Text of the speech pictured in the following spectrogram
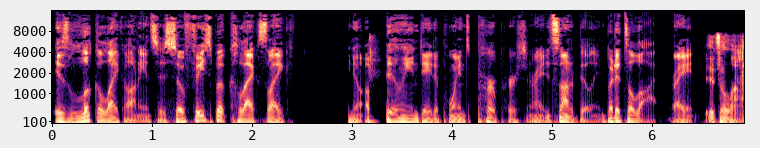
is lookalike audiences. So Facebook collects like, you know, a billion data points per person, right? It's not a billion, but it's a lot, right? It's a lot.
